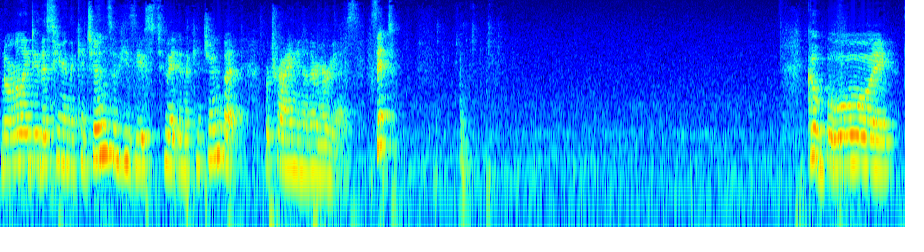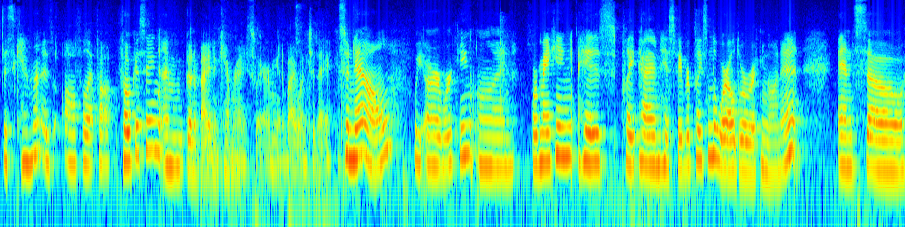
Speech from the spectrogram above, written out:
normally do this here in the kitchen, so he's used to it in the kitchen, but we're trying in other areas. Sit. Good boy. This camera is awful at fo focusing. I'm gonna buy a new camera, I swear. I'm gonna buy one today. So now we are working on we're making his playpen his favorite place in the world. We're working on it. And so,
